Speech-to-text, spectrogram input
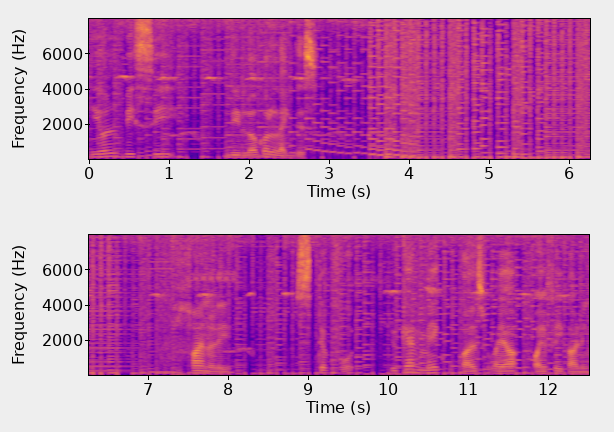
You will be see the logo like this. Finally, step 4. You can make calls via Wi-Fi calling.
